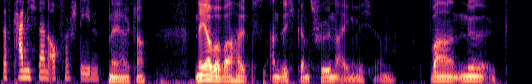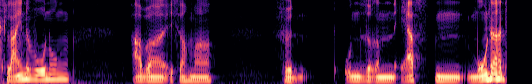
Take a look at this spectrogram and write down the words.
Das kann ich dann auch verstehen. Naja, klar. Nee, aber war halt an sich ganz schön eigentlich. Ähm, war eine kleine Wohnung, aber ich sag mal, für unseren ersten Monat,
